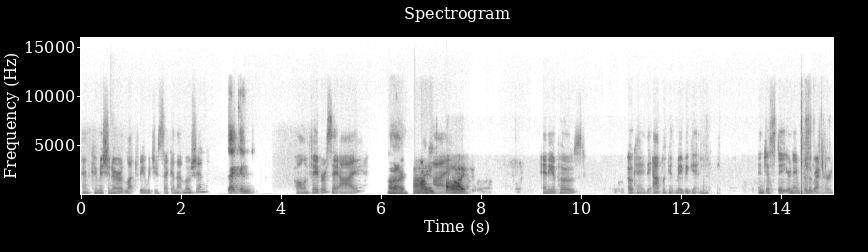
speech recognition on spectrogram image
And Commissioner Lutfy, would you second that motion? Second. All in favor, say aye. Aye. Aye. Aye. Any opposed? Okay, the applicant may begin. And just state your name for the record.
